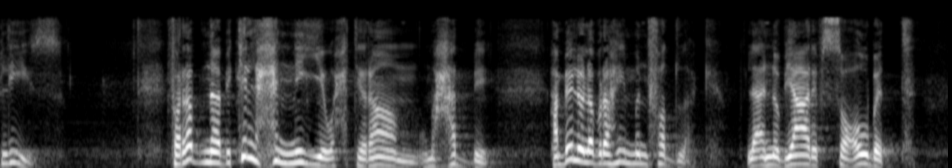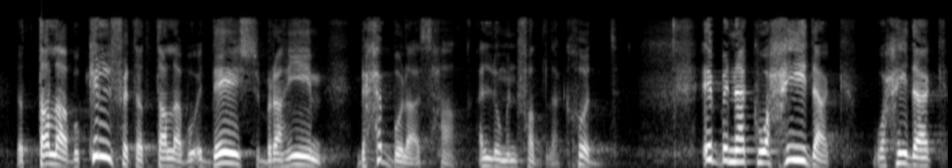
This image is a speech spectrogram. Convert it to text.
بليز فربنا بكل حنية واحترام ومحبة عم بيقول له لإبراهيم من فضلك لأنه بيعرف صعوبة الطلب وكلفة الطلب وقديش إبراهيم بحبه لإسحاق. قال له من فضلك خد ابنك وحيدك وحيدك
